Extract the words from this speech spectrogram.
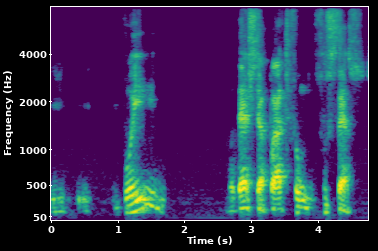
E foi, modéstia à parte, foi um sucesso.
